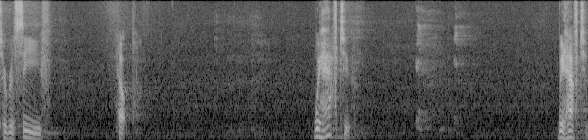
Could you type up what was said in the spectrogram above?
to receive help. We have to. We have to.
